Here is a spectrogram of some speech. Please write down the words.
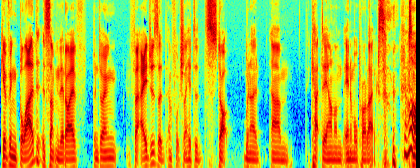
Giving blood is something that I've been doing for ages. I unfortunately had to stop when I um, cut down on animal products because Oh. my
